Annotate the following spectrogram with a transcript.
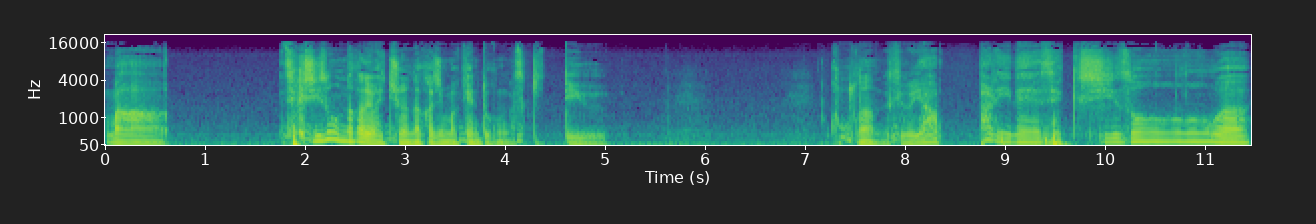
まあ、セクシーゾーンの中では一応中島健人君が好きっていうことなんですけど、やっぱりね、セクシーゾーンは、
